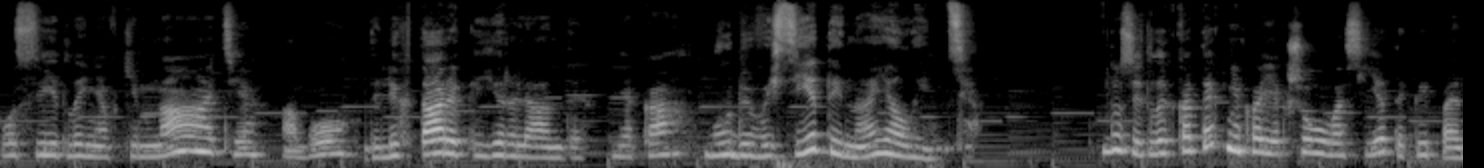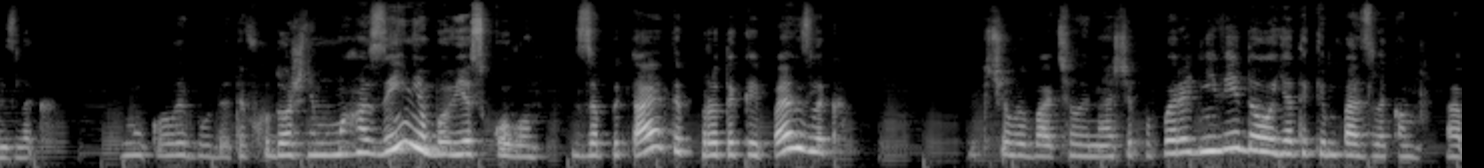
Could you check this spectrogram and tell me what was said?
освітлення в кімнаті або ліхтарик гірлянди, яка буде висіти на ялинці. Досить легка техніка, якщо у вас є такий пензлик. Тому, коли будете в художньому магазині, обов'язково запитайте про такий пензлик. Якщо ви бачили наші попередні відео, я таким пензликом е,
